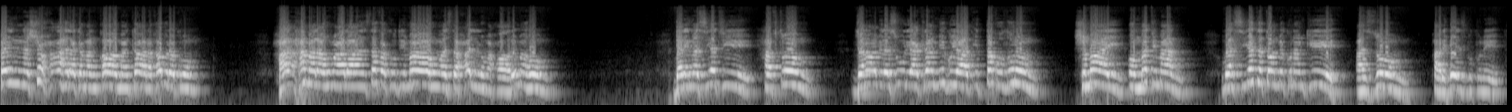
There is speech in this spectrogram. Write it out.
فإن الشح أهلك من قام من كان قبلكم. حملهم على أن سفكوا دماءهم واستحلوا محارمهم. در این وصیتی هفتم جناب رسول اکرم میگوید اتقوا ظلم شما ای امت من وصیتتان میکنم که از ظلم پرهیز بکنید.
